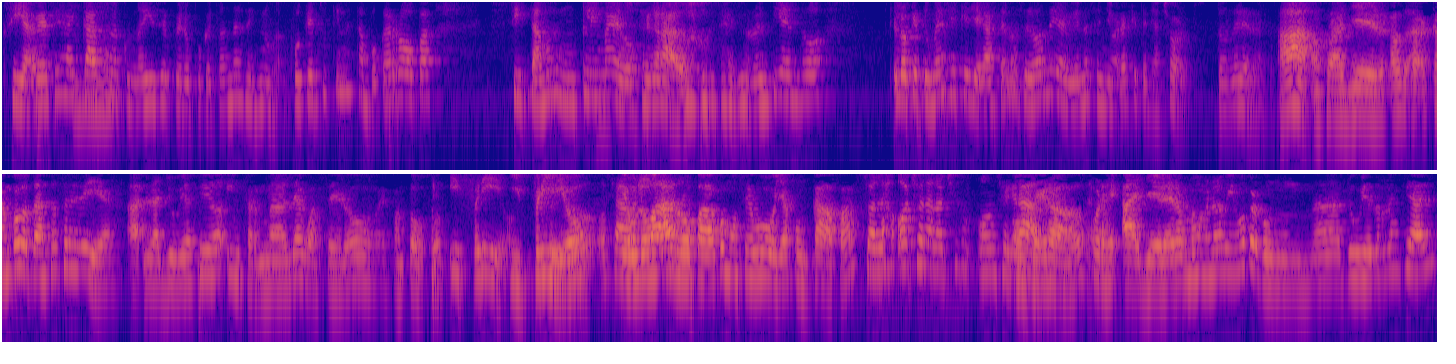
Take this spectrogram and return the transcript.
sí, a veces hay casos en los que uno dice, pero ¿por qué tú andas desnuda? ¿Por qué tú tienes tan poca ropa si estamos en un clima de 12 grados? O sea, yo no entiendo. Lo que tú me decías que llegaste a no sé dónde y había una señora que tenía shorts. ¿Dónde era? Ah, o sea, ayer, o sea, acá en Bogotá estos tres días, ah, la lluvia ha sido infernal de aguacero espantoso Y frío. y frío, O sea, que uno va arropado como cebolla con capas. Son las 8 de la noche y son 11 grados. 11 grados. o sea, Por ayer era más o menos lo mismo, pero con una lluvia torrencial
